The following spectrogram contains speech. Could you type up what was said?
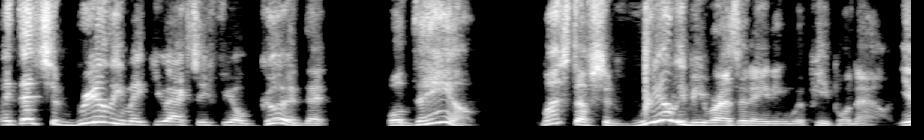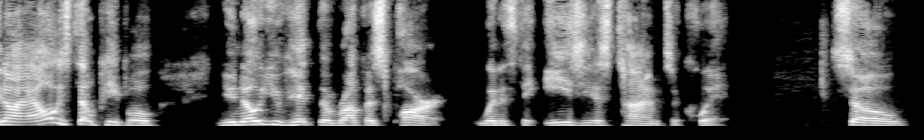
Like that should really make you actually feel good that well, damn, my stuff should really be resonating with people now. You know, I always tell people, you know, you've hit the roughest part when it's the easiest time to quit. So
